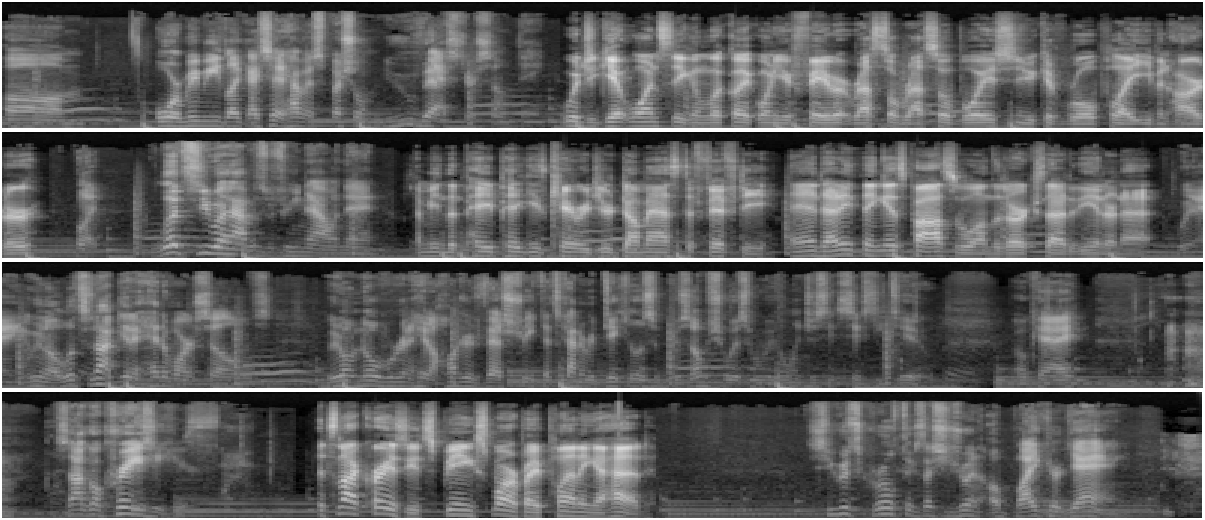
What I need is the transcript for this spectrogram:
Um, or maybe, like I said, have a special new vest or something. Would you get one so you can look like one of your favorite Wrestle Wrestle boys so you could roleplay even harder? But let's see what happens between now and then. I mean, the pay piggies carried your dumbass to 50, and anything is possible on the dark side of the internet. We- eh, You know, let's not get ahead of ourselves. We don't know if we're gonna hit 100 vest streak. That's kind of ridiculous and presumptuous when we've only just hit 62. Okay, let's not go crazy here. It's not crazy, it's being smart by planning ahead. Secret Squirrel thinks I should join a biker gang.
